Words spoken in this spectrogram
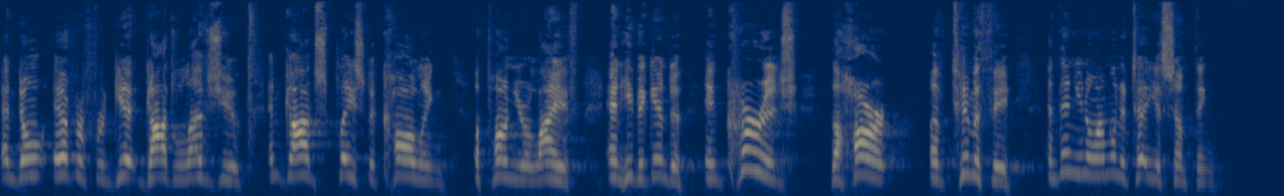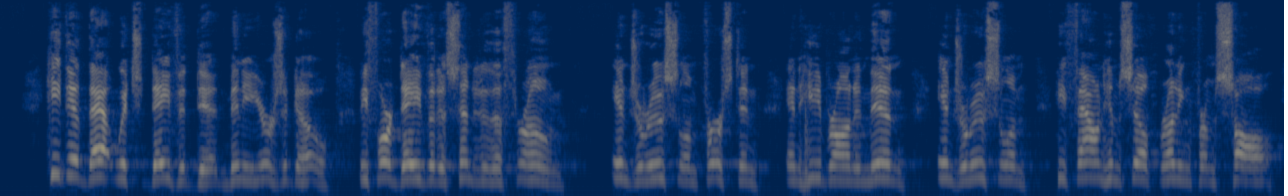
And don't ever forget, God loves you and God's placed a calling upon your life. And He began to encourage the heart of Timothy and then, you know, I want to tell you something. He did that which David did many years ago before David ascended to the throne in Jerusalem, first in, in Hebron and then in Jerusalem. He found himself running from Saul.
